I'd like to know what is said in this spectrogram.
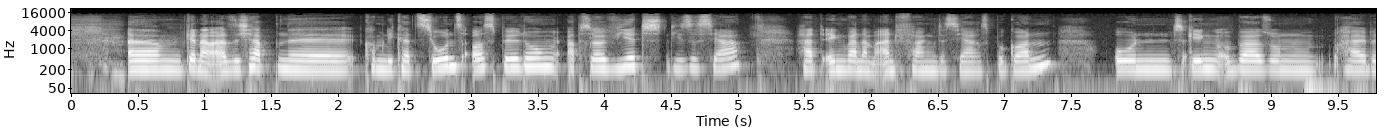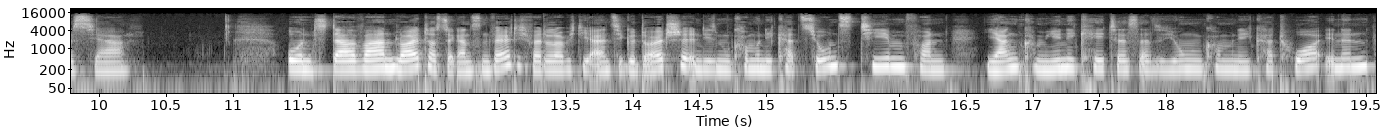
ähm, genau, also ich habe eine Kommunikationsausbildung absolviert dieses Jahr, hat irgendwann am Anfang des Jahres begonnen und ging über so ein halbes Jahr. Und da waren Leute aus der ganzen Welt. Ich war, glaube ich, die einzige Deutsche in diesem Kommunikationsteam von Young Communicators, also jungen KommunikatorInnen.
